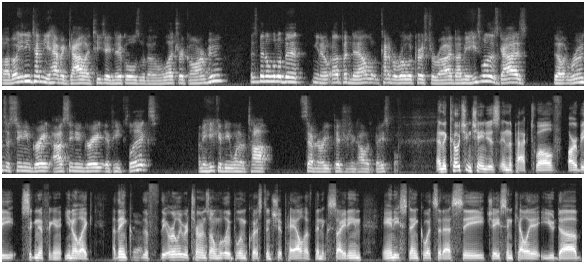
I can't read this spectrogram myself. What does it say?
Uh, but anytime you have a guy like TJ Nichols with an electric arm who has been a little bit, you know, up and down, kind of a roller coaster ride. But I mean, he's one of those guys that Runes has seen him great. I've seen him great. If he clicks, I mean, he could be one of the top seven or eight pitchers in college baseball. And the coaching changes in the Pac-12 RB significant. You know, like I think Yeah. the the early returns on Willie Bloomquist and Chip Hale have been exciting. Andy Stankiewicz at SC, Jason Kelly at UW.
